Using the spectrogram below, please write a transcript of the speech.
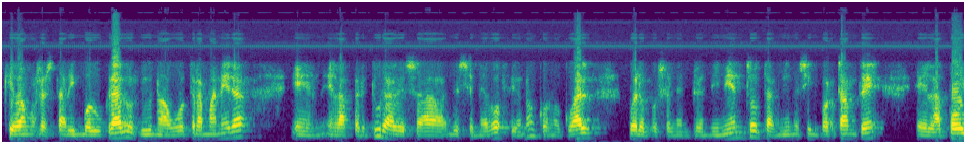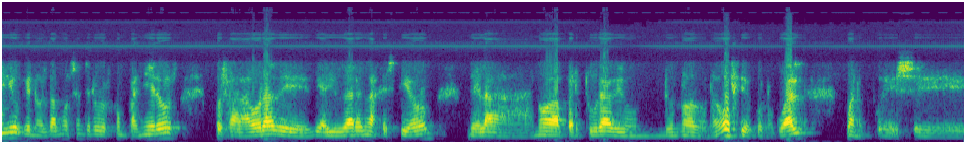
que vamos a estar involucrados de una u otra manera en, la apertura de, ese negocio, ¿no? Con lo cual, bueno, pues el emprendimiento también es importante el apoyo que nos damos entre los compañeros pues a la hora de, ayudar en la gestión de la nueva apertura de un, nuevo negocio, con lo cual, bueno, pues eh,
